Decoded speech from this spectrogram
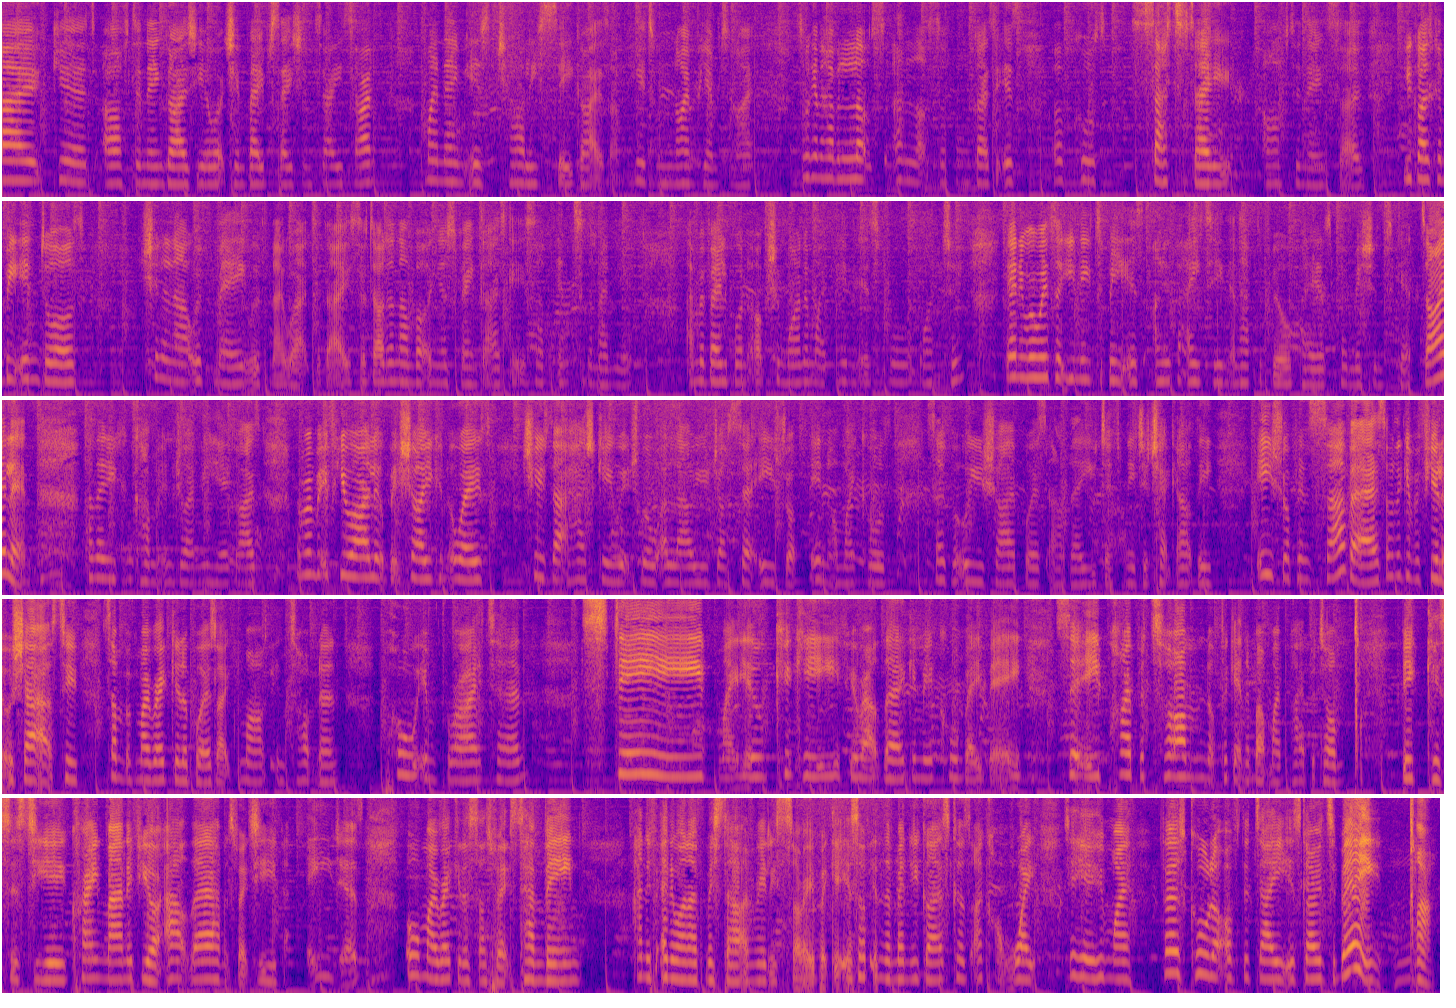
Hello, good afternoon, guys. You're watching Babe Station Daytime. My name is Charlie C, guys. I'm here till 9 pm tonight. So we're going to have lots and lots of fun, guys. It is, of course, Saturday afternoon, so you guys can be indoors chilling out with me with no work today. So dial the number on your screen, guys. Get yourself into the menu. I'm available on option one and my pin is 412. The only rule is that you need to be is over 18 and have the bill payer's permission to get dialing. And then you can come and join me here guys. Remember if you are a little bit shy you can always choose that hash key which will allow you just to eavesdrop in on my calls. So for all you shy boys out there, you definitely need to check out the eavesdropping service. I'm going to give a few little shout outs to some of my regular boys like Mark in Tottenham, Paul in Brighton, Steve, my little cookie, if you're out there, give me a call, baby. City, Piper Tom, not forgetting about my Piper Tom. Big kisses to you. Crane Man, if you're out there, haven't spoken to you for ages. All my regular suspects, Tanveen. And if anyone I've missed out, I'm really sorry. But get yourself in the menu, guys, because I can't wait to hear who my first caller of the day is going to be. Mwah.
